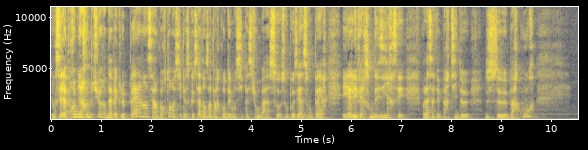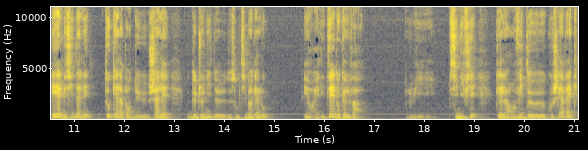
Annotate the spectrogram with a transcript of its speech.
donc c'est la première rupture avec le père, hein, c'est important aussi parce que ça, dans un parcours d'émancipation, bah, s'opposer à son père et aller vers son désir, c'est voilà, ça fait partie de, ce parcours. Et elle décide d'aller toquer à la porte du chalet de Johnny, de, son petit bungalow. Et en réalité, donc elle va lui signifier qu'elle a envie de coucher avec,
